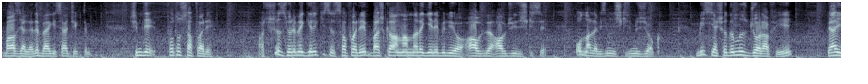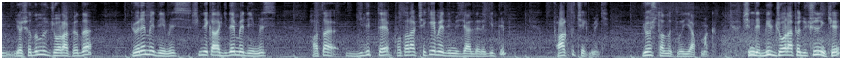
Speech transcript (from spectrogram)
Bazı yerlerde belgesel çektim. Şimdi foto safari. Açıkçası söylemek gerekirse safari başka anlamlara gelebiliyor. Av ve avcı ilişkisi. Onlarla bizim ilişkimiz yok. Biz yaşadığımız coğrafyayı yani yaşadığımız coğrafyada göremediğimiz, şimdiye kadar gidemediğimiz hatta gidip de fotoğraf çekemediğimiz yerlere gidip farklı çekmek. Göz tanıklığı yapmak. Şimdi bir coğrafya düşünün ki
